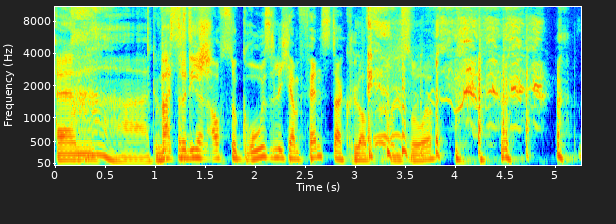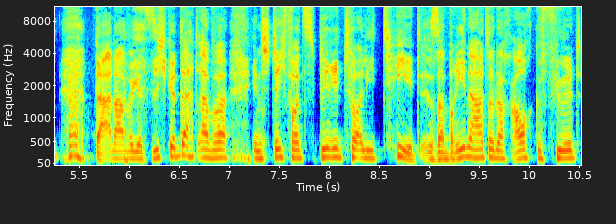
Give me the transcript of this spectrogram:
Ähm, Ah, du Was so die die dann auch so gruselig am Fenster klopft und so. Daran habe ich jetzt nicht gedacht, aber in Stichwort Spiritualität. Sabrina hatte doch auch gefühlt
